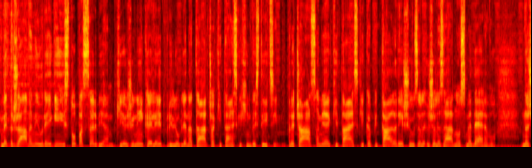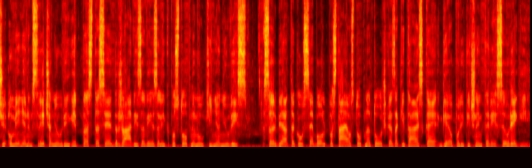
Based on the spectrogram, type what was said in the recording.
Med državami v regiji izstopa Srbija, ki je že nekaj let priljubljena tarča kitajskih investicij. Pred časom je kitajski kapital rešil železarno v Smederevu. Na že omenjenem srečanju v Rigi pa sta se državi zavezali k postopnemu ukinjanju viz. Srbija tako vse bolj postaja vstopna točka za kitajske geopolitične interese v regiji.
